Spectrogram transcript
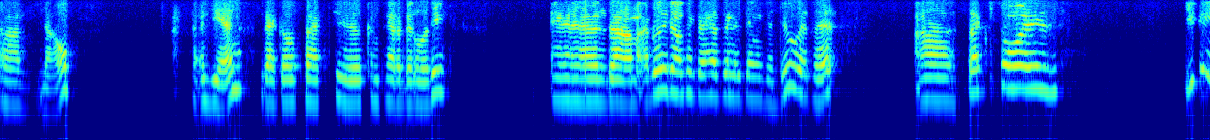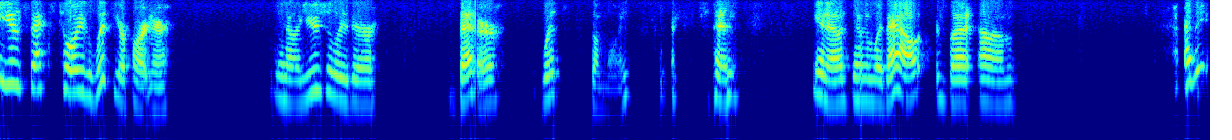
Uh, no. Again, that goes back to compatibility, and um, I really don't think that has anything to do with it. Uh, sex toys. You can use sex toys with your partner. You know, usually they're better with someone than you know than without. But um, I think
